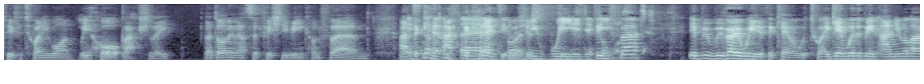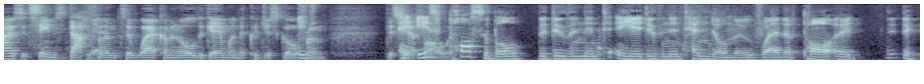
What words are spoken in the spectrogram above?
FIFA 21. We hope actually. I don't think that's officially been confirmed. At It's the, not Con- at the confirmed, Connect, it was just be weird Fi- if it FIFA. wasn't. It'd be very weird if they came up with 20. Again, with it being annualized, it seems daft for them to work on an older game when they could just go It's- from this year It is forward. possible they do the EA do the Nintendo move where they've ported they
